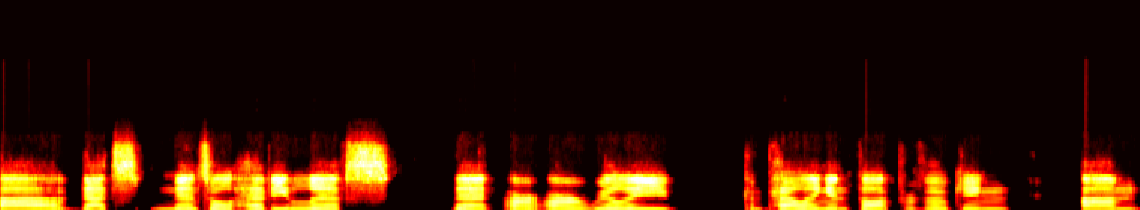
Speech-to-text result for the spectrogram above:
uh, that's mental heavy lifts that are are really compelling and thought provoking. Um,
